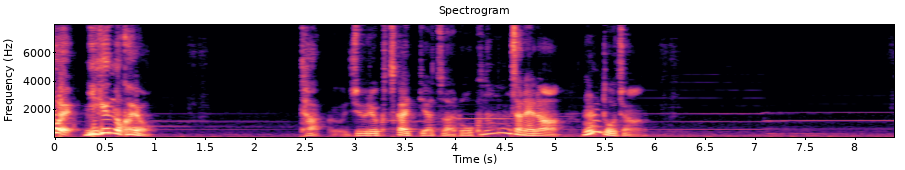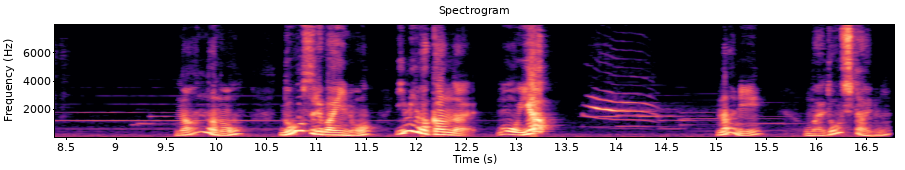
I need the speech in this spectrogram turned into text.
おい逃げんのかよたく、重力使いってやつはろくなもんじゃねえな。うん、父ちゃん。何なの？どうすればいいの？意味わかんない。もう嫌何？お前どうしたいの？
